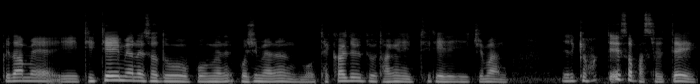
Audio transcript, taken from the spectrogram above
그 다음에 이 디테일 면에서도 보면 보시면은 뭐 데칼들도 당연히 디테일이 있지만 이렇게 확대해서 봤을 때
